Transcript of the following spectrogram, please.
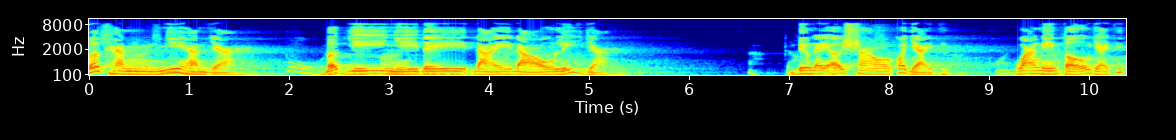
Bất hành nhi hành giả, Bất di nhị đệ đại đạo lý giả. Điều này ở sau có giải thích. Quan niệm tổ giải thích.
